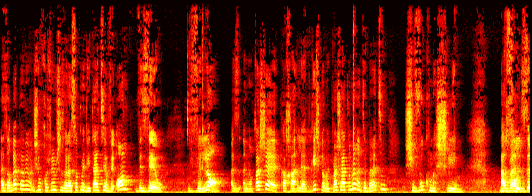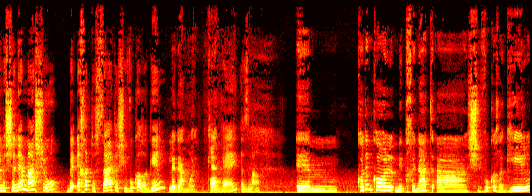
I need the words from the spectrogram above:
אז הרבה פעמים אנשים חושבים שזה לעשות מדיטציה ואום וזהו. ולא. אז אני רוצה שככה להדגיש גם את מה שאת אומרת, זה בעצם שיווק משלים. נכון. אבל זה משנה משהו באיך את עושה את השיווק הרגיל? לגמרי, כן. אוקיי, אז מה? אמ, קודם כל, מבחינת השיווק הרגיל,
